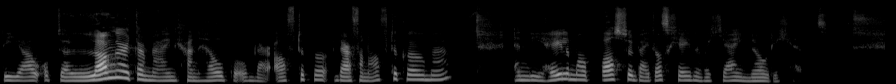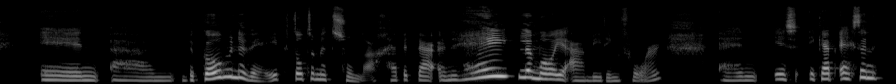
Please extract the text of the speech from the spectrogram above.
die jou op de lange termijn gaan helpen om daar af te daarvan af te komen. En die helemaal passen bij datgene wat jij nodig hebt. En ehm, de komende week, tot en met zondag, heb ik daar een hele mooie aanbieding voor. En is, ik heb echt een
